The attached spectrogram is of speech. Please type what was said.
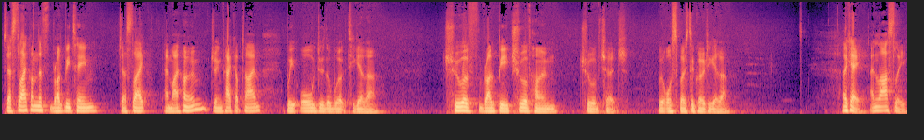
Just like on the rugby team, just like at my home during pack up time, we all do the work together. True of rugby, true of home, true of church. We're all supposed to grow together. Okay, and lastly,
